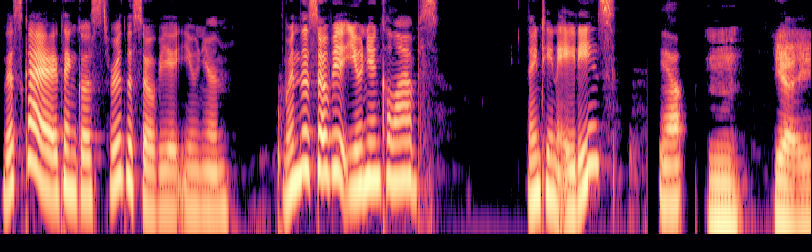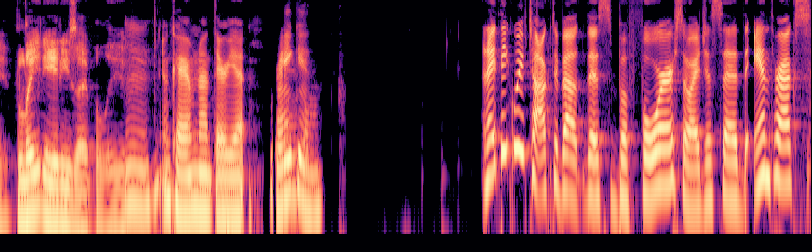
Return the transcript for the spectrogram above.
this guy I think goes through the Soviet Union. When did the Soviet Union collapse? 1980s? Yeah, Mm, yeah, late 80s, I believe. Mm, okay, I'm not there yet. Reagan. And I think we've talked about this before. So I just said the anthrax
